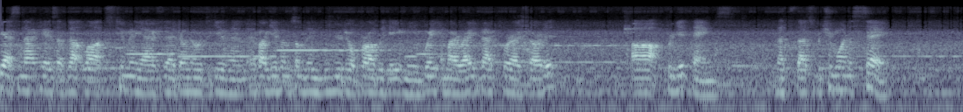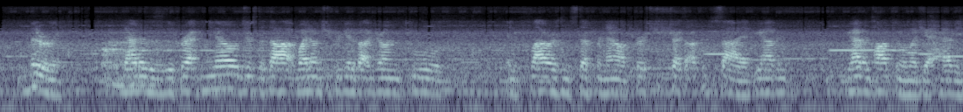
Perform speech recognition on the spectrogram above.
Yes. In that case, I've got lots. Too many actually. I don't know what to give him. If I give him something weird, he'll probably hate me. Wait. Am I right? Back where I started. Uh, forget things. That's that's what you want to say. Literally. That is the correct. You know, just a thought. Why don't you forget about drawing tools and flowers and stuff for now? First, just try to Sai. If you haven't, you haven't talked to him much yet, have you?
